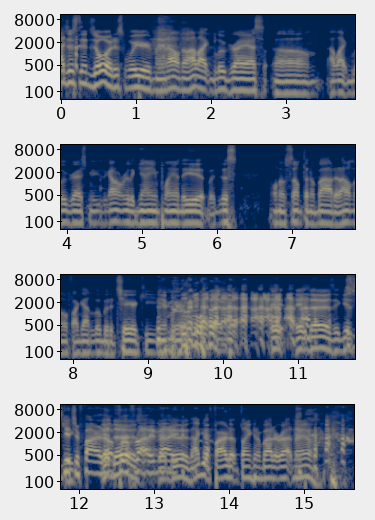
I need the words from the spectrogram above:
I, just enjoy it. It's weird, man. I don't know. I like bluegrass. Um, I like bluegrass music. I don't really game plan to it, but just I don't know something about it. I don't know if I got a little bit of Cherokee in me or what. it, it, does. It gets just get you fired up does. for a Friday night. It does. I get fired up thinking about it right now.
